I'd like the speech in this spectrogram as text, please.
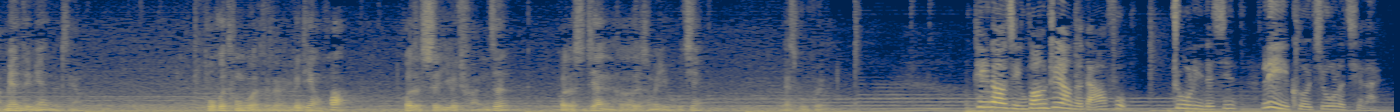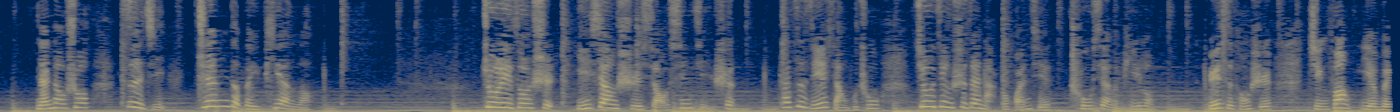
啊，面对面的这样，不会通过这个一个电话，或者是一个传真，或者是这样或者什么邮件，那是不会的。听到警方这样的答复。助理的心立刻揪了起来，难道说自己真的被骗了？助理做事一向是小心谨慎，他自己也想不出究竟是在哪个环节出现了纰漏。与此同时，警方也围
